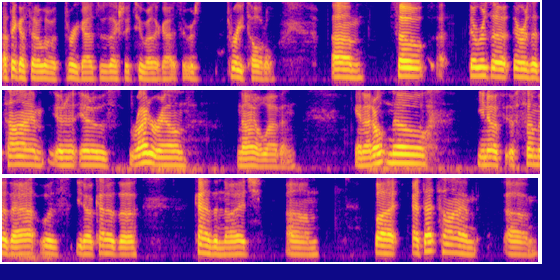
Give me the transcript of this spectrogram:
I think I said I lived with three guys. It was actually two other guys. There was three total. Um, so uh, there was a there was a time and it, it was right around 9-11 and i don't know you know if, if some of that was you know kind of the kind of the nudge um, but at that time um,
